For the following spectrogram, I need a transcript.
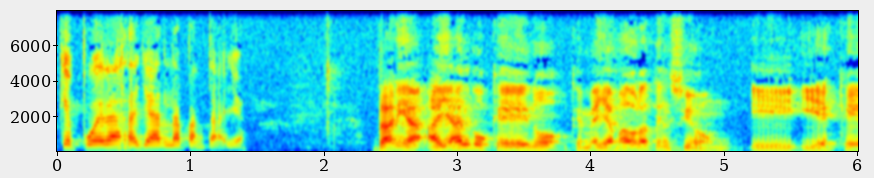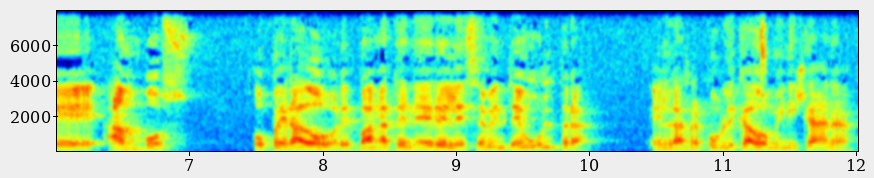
que pueda rayar la pantalla. Dania, hay algo que, no, que me ha llamado la atención y, es que ambos operadores van a tener el S20 Ultra en la República Dominicana.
